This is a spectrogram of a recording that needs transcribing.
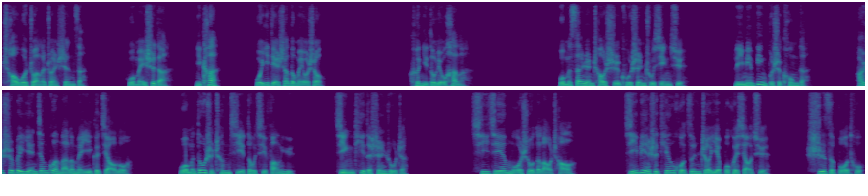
朝我转了转身子：“我没事的，你看，我一点伤都没有受。”可你都流汗了。我们三人朝石窟深处行去，里面并不是空的，而是被岩浆灌满了每一个角落。我们都是撑起斗气防御，警惕的深入着七阶魔兽的老巢。即便是天火尊者也不会小觑，狮子搏兔，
